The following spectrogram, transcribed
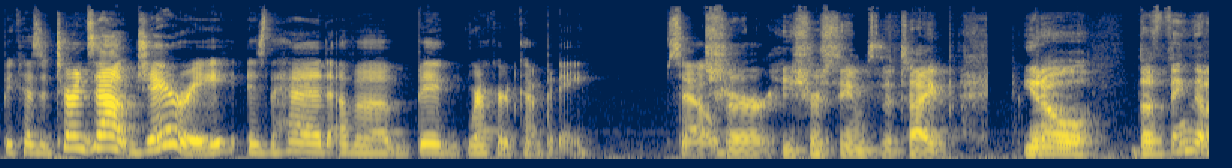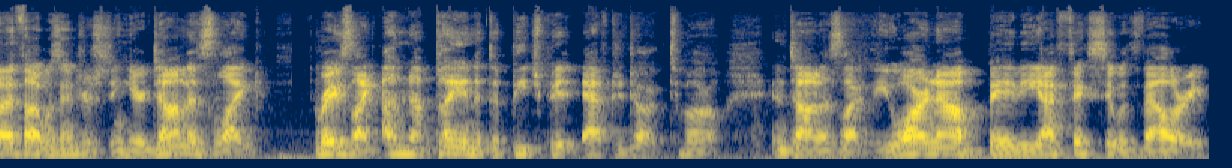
Because it turns out Jerry is the head of a big record company. So, Sure, he sure seems the type. You know, the thing that I thought was interesting here, Donna's like, Ray's like, I'm not playing at the Peach Pit after dark tomorrow. And Donna's like, You are now, baby. I fixed it with Valerie.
